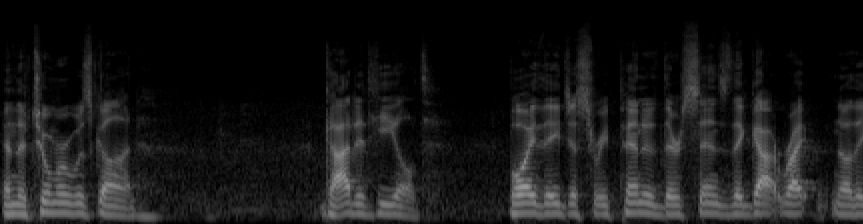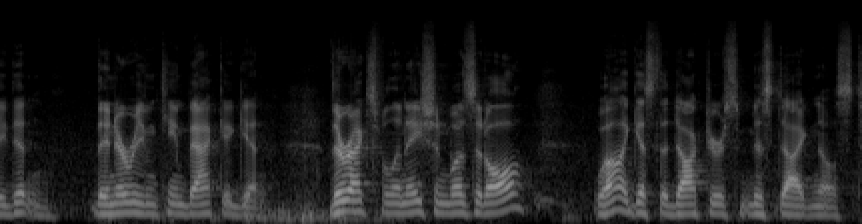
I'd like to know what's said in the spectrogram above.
and the tumor was gone. God had healed. Boy, they just repented their sins. They got right. No, they didn't. They never even came back again. Their explanation was it all? Well, I guess the doctors misdiagnosed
